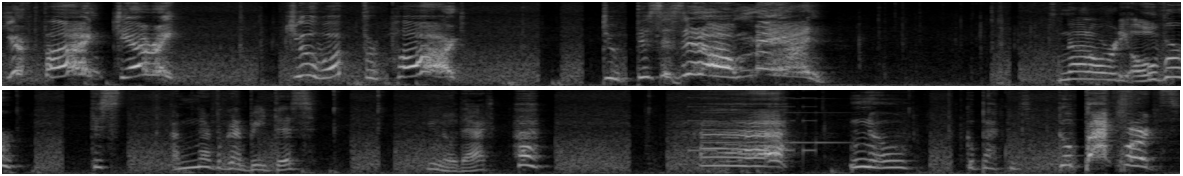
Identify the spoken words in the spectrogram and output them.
You're fine, Jerry! You up for hard! Dude, this is it! Oh, man! It's not already over? This... I'm never gonna beat this. You know that. Huh? Ah! No. Go backwards. Go backwards!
